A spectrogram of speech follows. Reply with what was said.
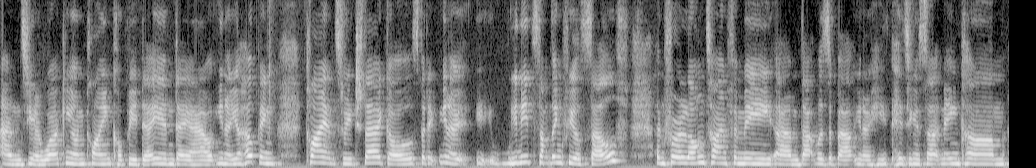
and you know working on client copy day in day out. You know, you're helping clients reach their goals, but it, you know, you need something for yourself. And for a long time, for me, um, that was about you know hitting a certain income,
